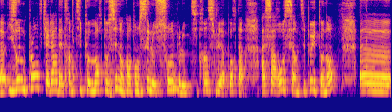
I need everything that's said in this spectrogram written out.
Euh, ils ont une plante qui a l'air d'être un petit peu morte aussi, donc quand on sait le soin que le petit prince lui apporte à, sa rose, c'est un petit peu étonnant. Euh,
